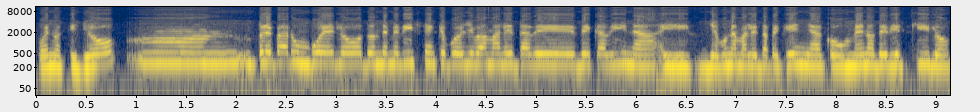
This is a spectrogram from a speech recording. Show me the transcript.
bueno, si yo mm, preparo un vuelo donde me dicen que puedo llevar maleta de cabina y llevo una maleta pequeña con menos de 10 kilos,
